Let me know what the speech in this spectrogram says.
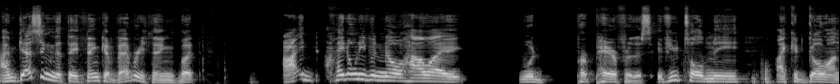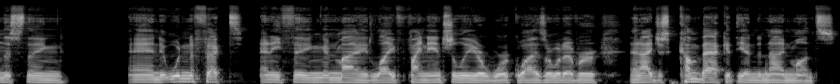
I'm guessing that they think of everything, but I I don't even know how I would prepare for this. If you told me I could go on this thing and it wouldn't affect anything in my life financially or work wise or whatever, and I just come back at the end of nine months,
